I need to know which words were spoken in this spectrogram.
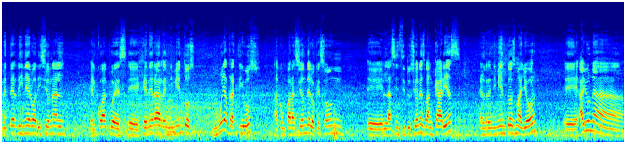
meter dinero adicional, el cual pues genera rendimientos muy atractivos a comparación de lo que son las instituciones bancarias, el rendimiento es mayor eh, hay una,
